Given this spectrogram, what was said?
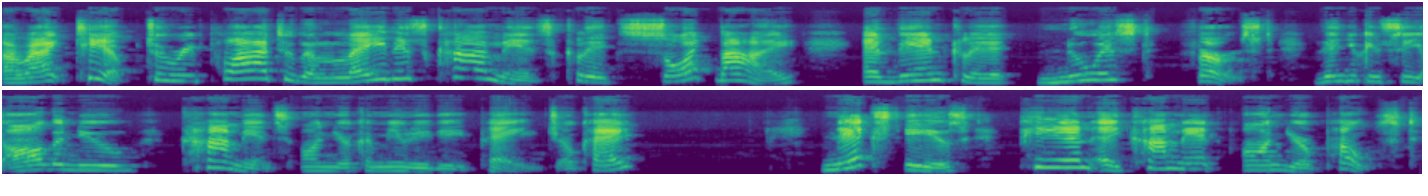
All right, tip to reply to the latest comments, click sort by and then click newest first. Then you can see all the new comments on your community page, okay? Next is pin a comment on your post.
